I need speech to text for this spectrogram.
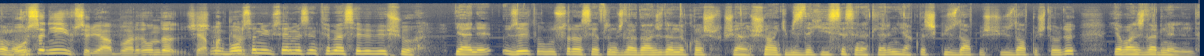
Olmadı. Borsa niye yükseliyor abi bu arada? Onu da şey Şimdi yapmak borsanın lazım. yükselmesinin temel sebebi şu. Yani özellikle uluslararası yatırımcılar daha önceden de konuştuk. Yani şu anki bizdeki hisse senetlerin yaklaşık yüzde altmış, yüzde altmış dördü yabancıların elinde.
